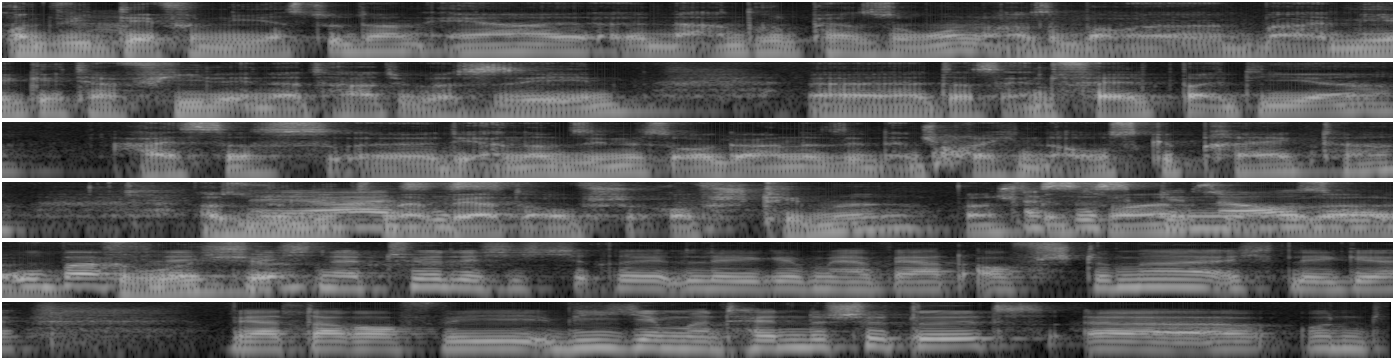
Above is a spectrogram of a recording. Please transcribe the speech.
Und wie definierst du dann eher eine andere Person? Also bei, bei mir geht ja viel in der Tat übers Sehen. Äh, das entfällt bei dir. Heißt das, äh, die anderen Sinnesorgane sind entsprechend ausgeprägter? Also du ja, legst mehr Wert auf, auf Stimme beispielsweise? Es ist genauso oberflächlich. Gerüche? Natürlich, ich lege mehr Wert auf Stimme. Ich lege Wert darauf, wie, wie jemand Hände schüttelt äh, und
